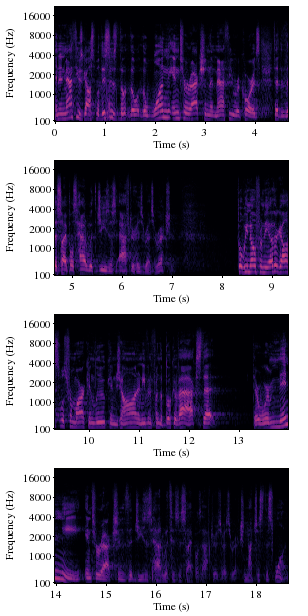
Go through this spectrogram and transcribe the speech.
And in Matthew's gospel, this is the, the, the, one interaction that Matthew records that the disciples had with Jesus after his resurrection. But we know from the other gospels, from Mark and Luke and John, and even from the book of Acts, that there were many interactions that Jesus had with his disciples after his resurrection, not just this one.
